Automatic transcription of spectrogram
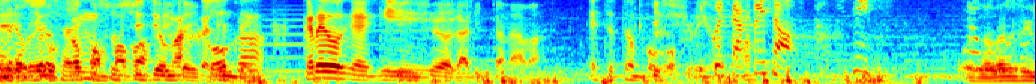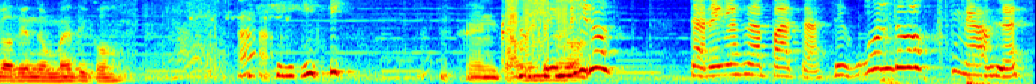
bro. ahí buscamos un sitio más caliente. coca, Creo que aquí 15 dolaritos nada más. esto está un poco frío. 50 pesos. Pues a ver si lo atiende un médico. En camino. Primero, te arreglas la pata. Segundo, me hablas.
